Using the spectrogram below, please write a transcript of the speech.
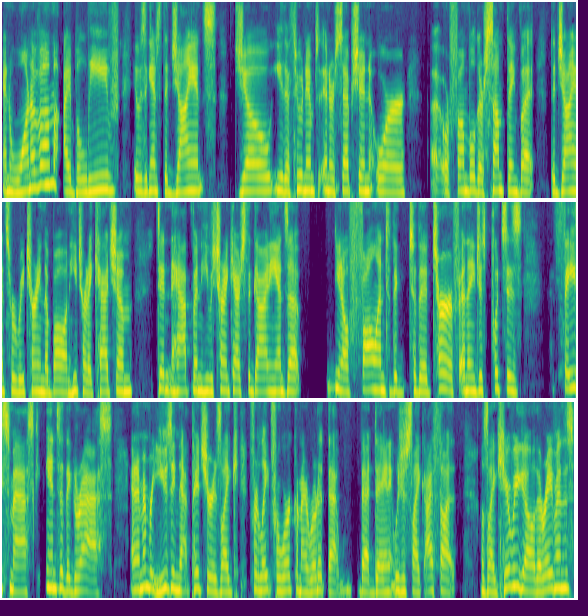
and one of them i believe it was against the giants. Joe either threw an interception or uh, or fumbled or something but the giants were returning the ball and he tried to catch him. Didn't happen. He was trying to catch the guy and he ends up you know, fallen to the to the turf, and then he just puts his face mask into the grass. And I remember using that picture as like for late for work when I wrote it that that day, and it was just like I thought I was like, here we go. The Ravens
